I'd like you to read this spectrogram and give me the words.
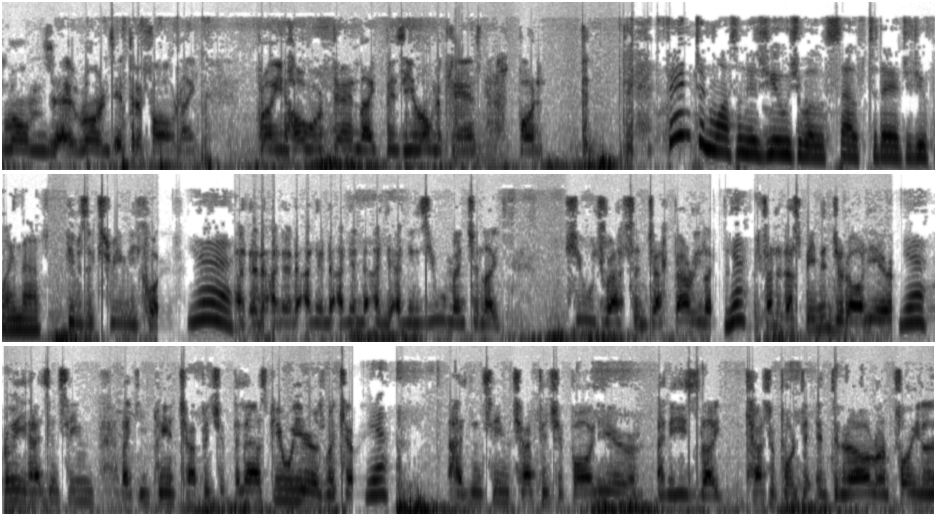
runs uh, runs into the forward line. Brian Howard then like busy around the place, but Fenton wasn't his usual self today. Did you find that? he was extremely quiet. Yeah, And then and then and then and then and, and then as you mentioned, like huge raps and Jack Barry, like Yeah. the fella that's been injured all year. Yeah. You know what I mean, hasn't seen like he playing championship the last few years with Kerry. yeah, hasn't seen championship all year, and he's like catapulted into an All Ireland final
